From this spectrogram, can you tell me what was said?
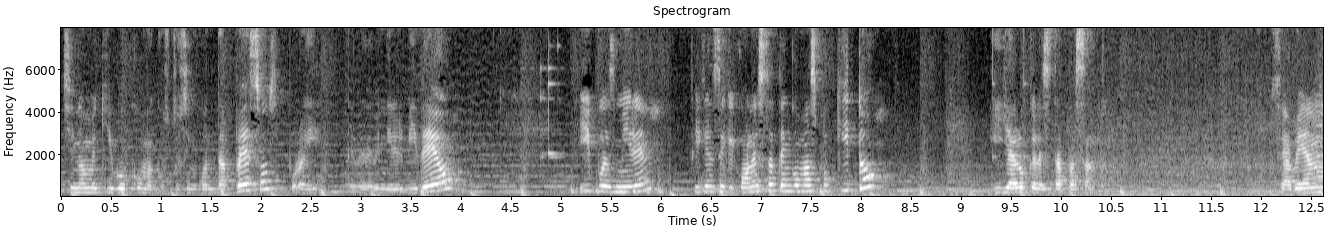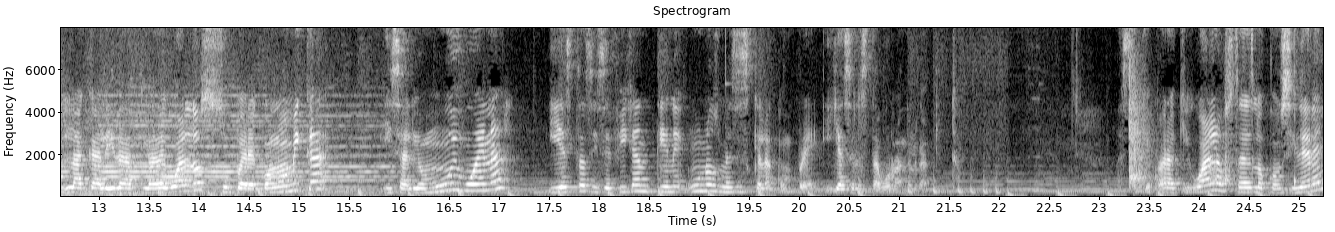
si no me equivoco me costó 50 pesos, por ahí debe de venir el video. Y pues miren, fíjense que con esta tengo más poquito y ya lo que le está pasando. O sea, vean la calidad. La de Waldo súper económica y salió muy buena. Y esta, si se fijan, tiene unos meses que la compré y ya se le está borrando el gatito. Así que para que igual ustedes lo consideren.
